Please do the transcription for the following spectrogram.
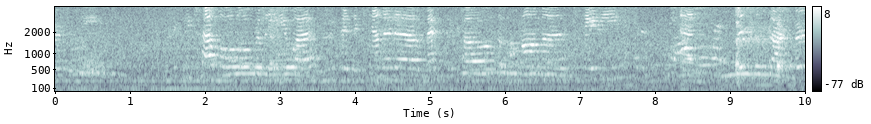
or disease. We travel all over the U.S. We've been to Canada, Mexico, the Bahamas, Haiti, and this is our first.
